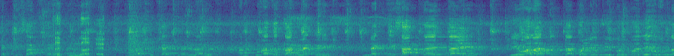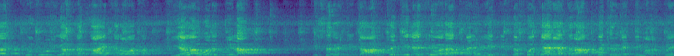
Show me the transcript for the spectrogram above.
नक्की सांगता येत काय आणि कुणाचं चांगलं करील नक्की सांगता येत नाही. देवाला चिंता पडली होती. ब्रह्मदेव सुद्धा गोंधळून गेलता. काय करावं आता? याला वर दिला की सरष्टीचा अंत केल्याशिवाय राहत नाही. याची तपचार्या तर अंत करण्याची मला होय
